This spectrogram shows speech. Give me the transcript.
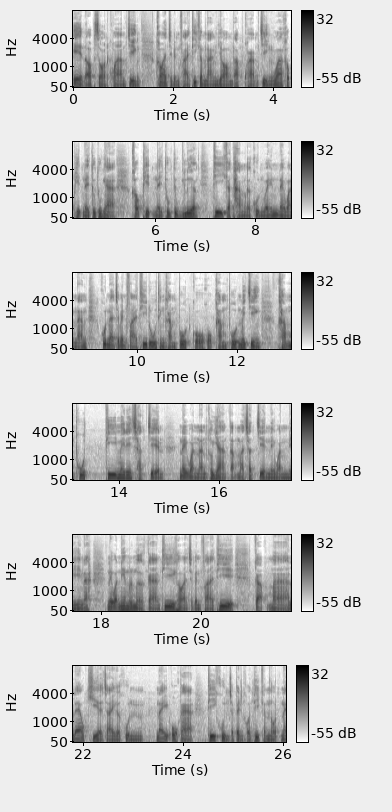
เอ็ดออฟสอดความจริง เขาอาจจะเป็นฝ่ายที่กำลังยอมรับความจริงว่าเขาผิดในทุกๆอย่างเขาผิดในทุกๆเรื่องที่กระทำกับคุณไว้ในวันนั้น คุณอาจจะเป็นฝ่ายที่รู้ถึงคำพูดโกหกคำพูดไม่จริงคำพูดที่ไม่ได้ชัดเจน ในวันนั้นเขาอยากกลับมาชัดเจนในวันนี้นะในวันนี้มันเหมือนกับการที่เขาอาจจะเป็นฝ่ายที่กลับมาแล้วเคลียร์ใจกับคุณในโอกาสที่คุณจะเป็นคนที่กำหนดใน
